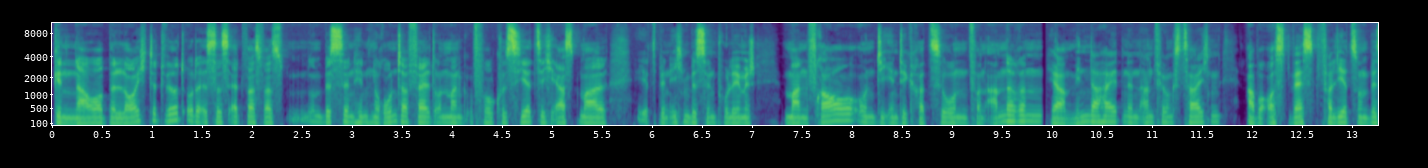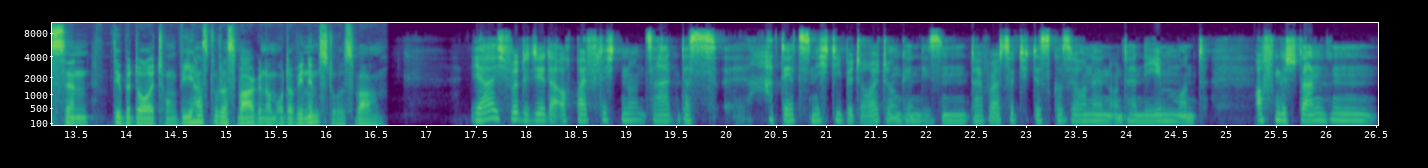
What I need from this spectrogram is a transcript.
genauer beleuchtet wird oder ist das etwas, was so ein bisschen hinten runterfällt und man fokussiert sich erstmal, jetzt bin ich ein bisschen polemisch, Mann, Frau und die Integration von anderen, ja, Minderheiten in Anführungszeichen, aber Ost-West verliert so ein bisschen die Bedeutung. Wie hast du das wahrgenommen oder wie nimmst du es wahr? Ja, ich würde dir da auch beipflichten und sagen, das äh, hat jetzt nicht die Bedeutung in diesen Diversity-Diskussionen in Unternehmen und offen gestanden,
